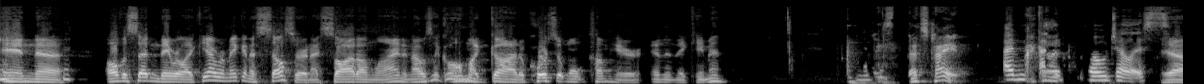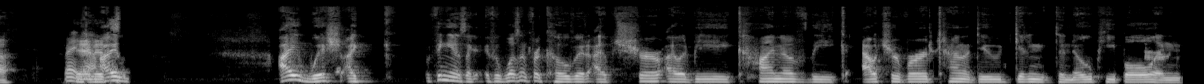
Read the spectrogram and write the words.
And uh, all of a sudden, they were like, "Yeah, we're making a seltzer." And I saw it online, and I was like, "Oh my god! Of course it won't come here." And then they came in. Nice. that's tight I'm, I got- I'm so jealous Yeah, right And now. I I wish I. The thing is, like, if it wasn't for COVID, I'm sure I would be kind of the outrovert kind of dude, getting to know people and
